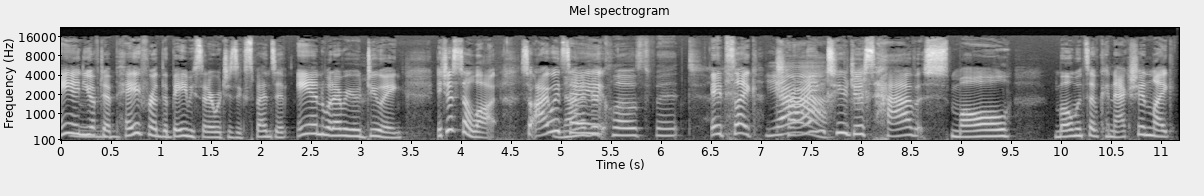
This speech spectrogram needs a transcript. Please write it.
and you have to mm-hmm. pay for the babysitter, which is expensive, and whatever you're doing. It's just a lot. So I would None of say your clothes fit. it's like Yeah. trying to just have small moments of connection. Like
